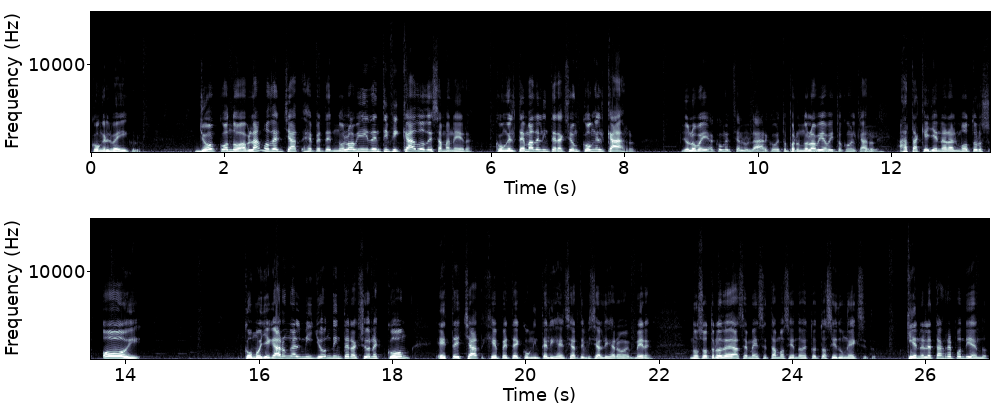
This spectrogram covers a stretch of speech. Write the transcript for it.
con el vehículo. Yo cuando hablamos del chat GPT no lo había identificado de esa manera, con el tema de la interacción con el carro yo lo veía con el celular, con esto, pero no lo había visto con el carro. Hasta que General Motors hoy, como llegaron al millón de interacciones con este chat GPT, con inteligencia artificial, dijeron, miren, nosotros desde hace meses estamos haciendo esto, esto ha sido un éxito. Quienes le están respondiendo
